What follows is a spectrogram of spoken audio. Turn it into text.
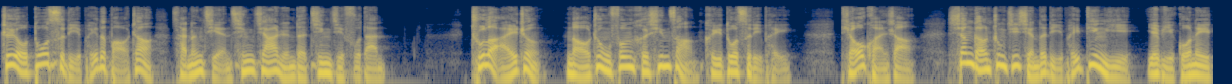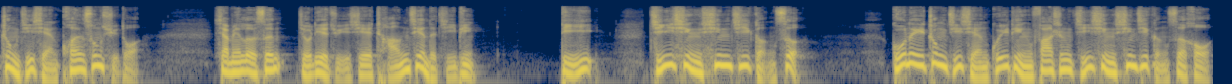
只有多次理赔的保障，才能减轻家人的经济负担。除了癌症、脑中风和心脏可以多次理赔，条款上，香港重疾险的理赔定义也比国内重疾险宽松许多。下面乐森就列举一些常见的疾病。第一，急性心肌梗塞。国内重疾险规定，发生急性心肌梗塞后，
